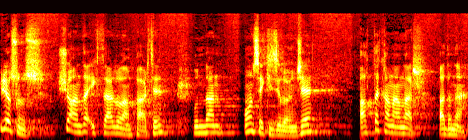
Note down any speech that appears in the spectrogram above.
Biliyorsunuz şu anda iktidarda olan parti bundan 18 yıl önce altta kalanlar adına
